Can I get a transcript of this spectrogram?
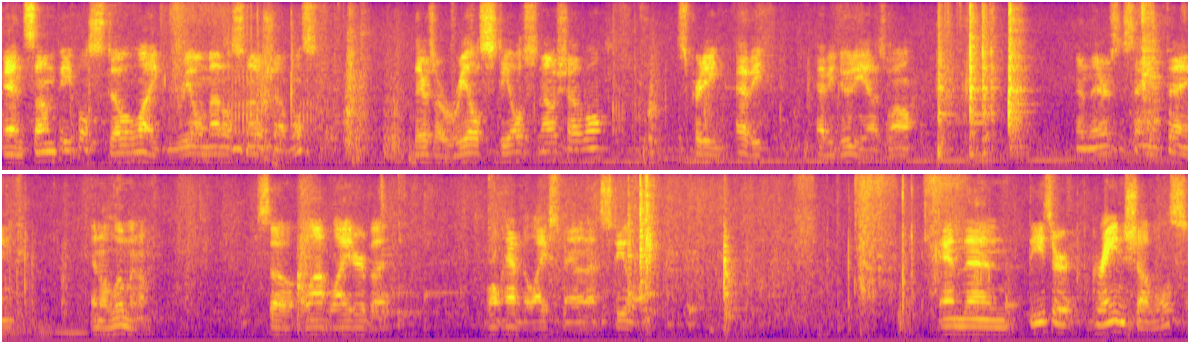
And some people still like real metal snow shovels. There's a real steel snow shovel. It's pretty heavy, heavy duty as well. And there's the same thing in aluminum. So a lot lighter, but won't have the lifespan of that steel one. And then these are grain shovels,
